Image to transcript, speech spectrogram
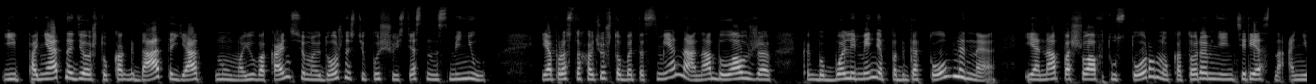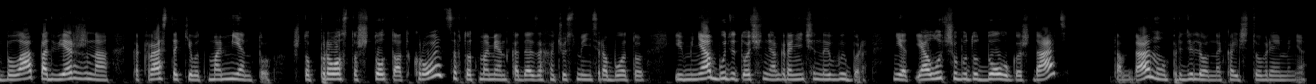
И понятное дело, что когда-то я, ну, мою вакансию, мою должность текущую, естественно, сменю. Я просто хочу, чтобы эта смена, она была уже как бы более-менее подготовленная, и она пошла в ту сторону, которая мне интересна, а не была подвержена как раз-таки вот моменту, что просто что-то откроется в тот момент, когда я захочу сменить работу, и у меня будет очень ограниченный выбор. Нет, я лучше буду долго ждать, там, да, ну, определенное количество времени,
